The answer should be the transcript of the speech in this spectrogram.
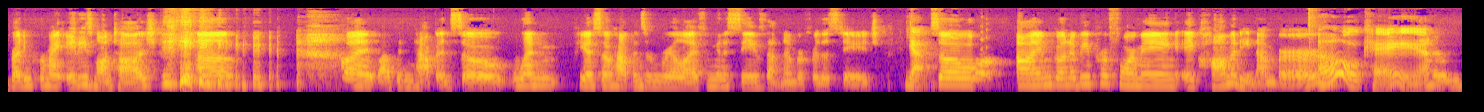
ready for my '80s montage. Um, but that didn't happen. So when PSO happens in real life, I'm going to save that number for the stage. yeah. So I'm going to be performing a comedy number. Oh, okay. And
